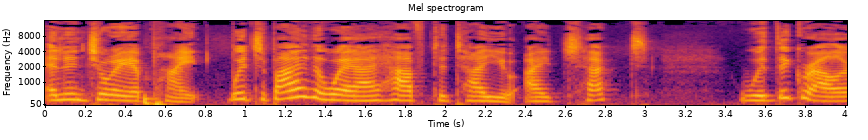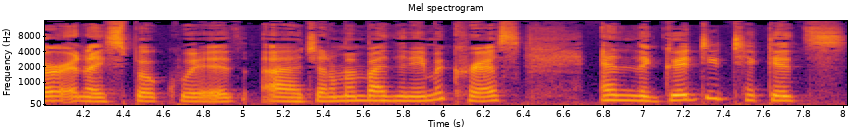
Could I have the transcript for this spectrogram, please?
and enjoy a pint." Which by the way, I have to tell you, I checked with the growler and I spoke with a gentleman by the name of Chris, and the good D tickets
